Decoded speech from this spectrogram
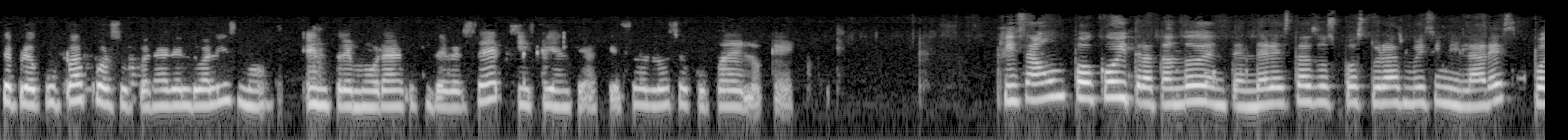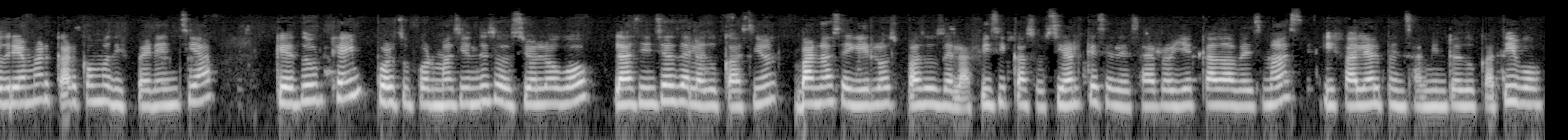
se preocupa por superar el dualismo entre moral, deber ser y ciencia, que solo se ocupa de lo que Quizá un poco y tratando de entender estas dos posturas muy similares, podría marcar como diferencia que Durkheim, por su formación de sociólogo, las ciencias de la educación van a seguir los pasos de la física social que se desarrolle cada vez más y jale al pensamiento educativo.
